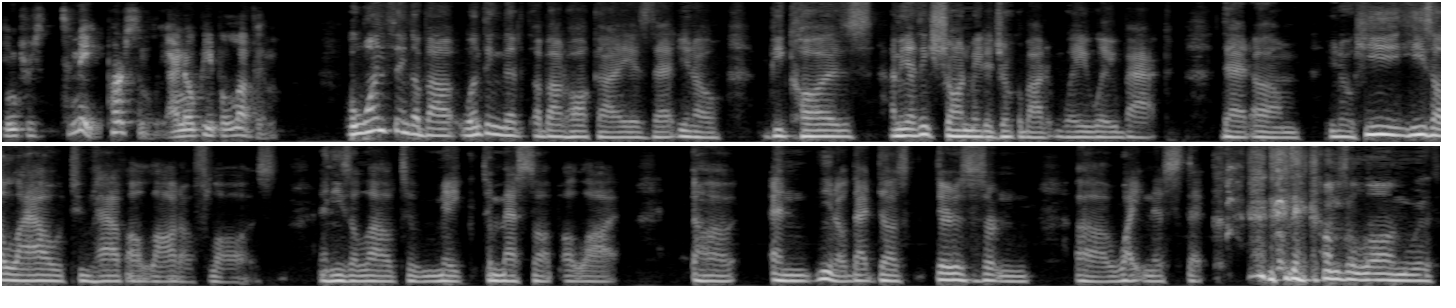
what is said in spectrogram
interesting to me personally. I know people love him. Well, one thing about one thing that about Hawkeye is that you know because I mean I think Sean made a joke about it way way back that um you know he he's allowed to have a lot of flaws and he's allowed to make to mess up a lot. Uh and you know that does there is a certain uh whiteness that that comes along with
